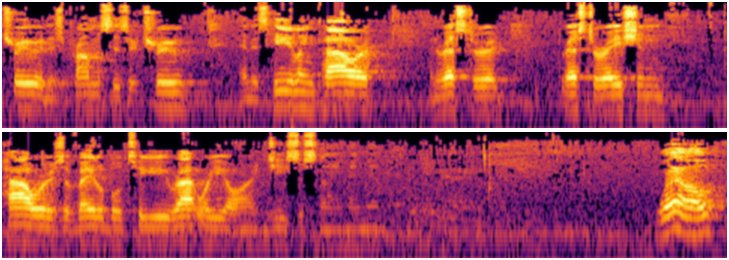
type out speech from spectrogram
true, and His promises are true, and His healing power and restor- restoration power is available to you right where you are. In Jesus' name, amen. Well,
